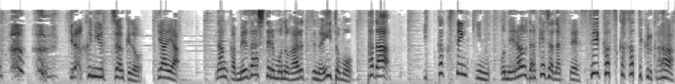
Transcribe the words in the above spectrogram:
気楽に言っちゃうけど、いやいや、なんか目指してるものがあるっていうのはいいと思う。ただ、一攫千金を狙うだけじゃなくて、生活かかってくるから、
